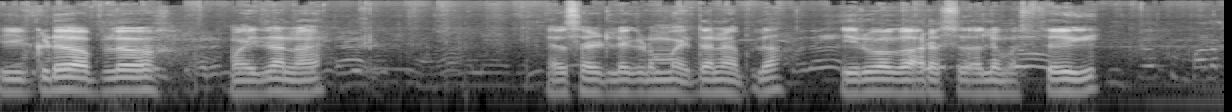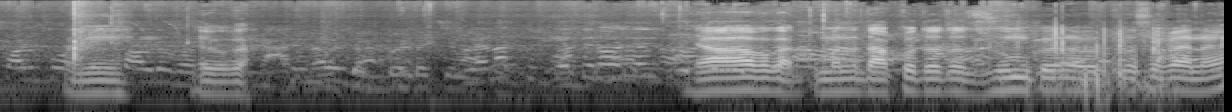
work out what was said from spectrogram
इकडं आपलं मैदान आहे. या साईडला इकडं मैदान आहे आपलं. हिरवगार असं झालं मस्त आणि हे बघा. या बघा तुम्हाला दाखवतो आता. झूम करून तसं काय नाही.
